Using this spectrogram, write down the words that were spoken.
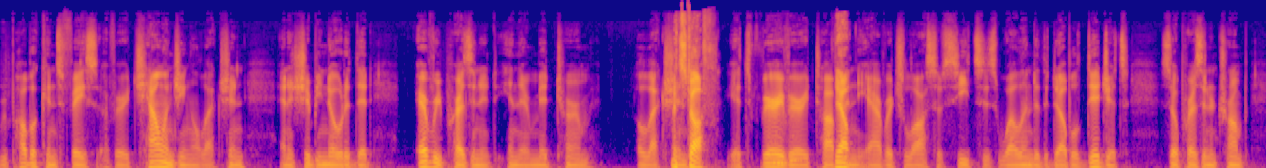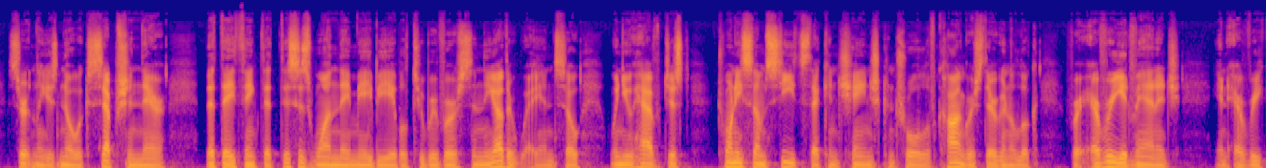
Republicans face a very challenging election, and it should be noted that every president in their midterm election, It's tough. It's very, mm-hmm. very tough, Yep. and the average loss of seats is well into the double digits. So President Trump certainly is no exception there. That they think that this is one they may be able to reverse in the other way. And so when you have just 20 some seats that can change control of Congress, they're going to look for every advantage in every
